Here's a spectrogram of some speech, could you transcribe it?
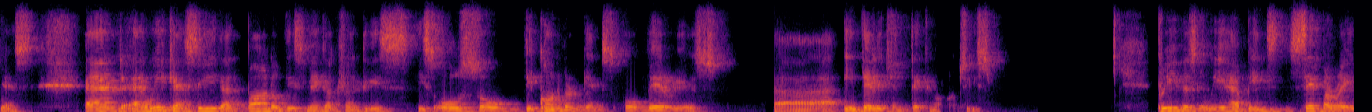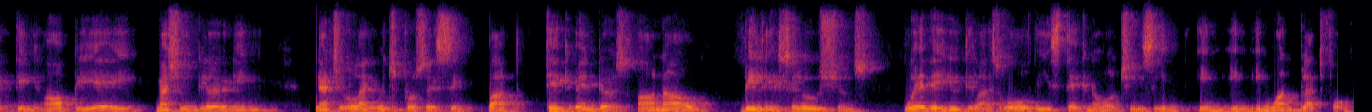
Yes. And, and we can see that part of this megatrend is, is also the convergence of various uh, intelligent technologies. Previously, we have been separating RPA, machine learning, natural language processing, but tech vendors are now building solutions where they utilize all these technologies in, in, in, in one platform.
